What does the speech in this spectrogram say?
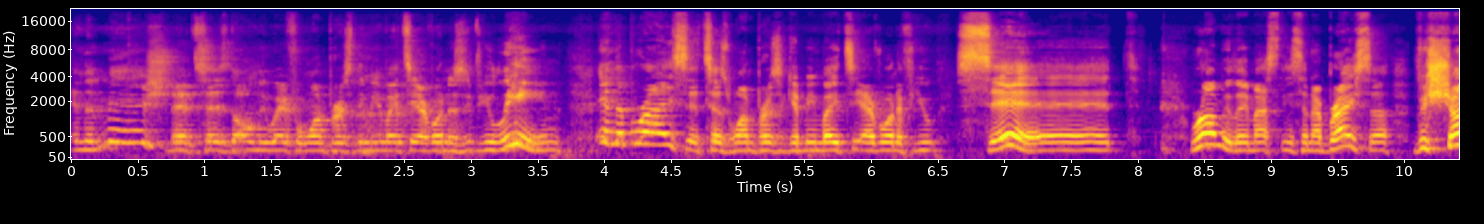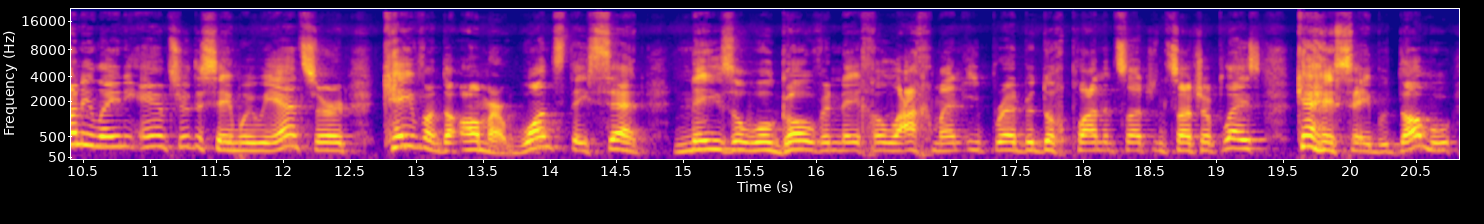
In the Mishnah, it says the only way for one person to be mighty everyone is if you lean. In the brisa, it says one person can be mighty everyone if you sit. Ramile Masnis and Abraisa, Vishani Lani answered the same way we answered. Kavan the Omar. Once they said, Nasal will go, V'nechel lachma, and eat bread, B'duch plan in such and such a place, Kehesebu damu.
